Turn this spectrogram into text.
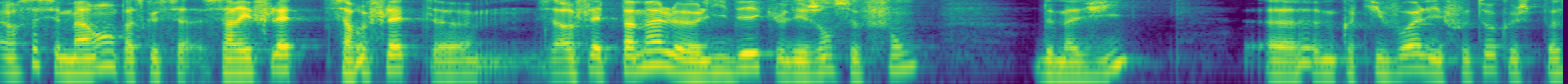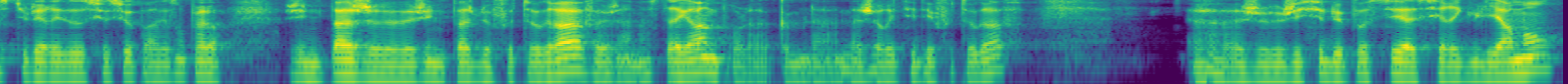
Alors ça, c'est marrant parce que ça reflète, ça reflète, ça reflète pas mal l'idée que les gens se font de ma vie euh, quand ils voient les photos que je poste sur les réseaux sociaux, par exemple, alors j'ai une page, euh, j'ai une page de photographe, j'ai un Instagram pour la, comme la majorité des photographes. Euh, j'essaie de poster assez régulièrement.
